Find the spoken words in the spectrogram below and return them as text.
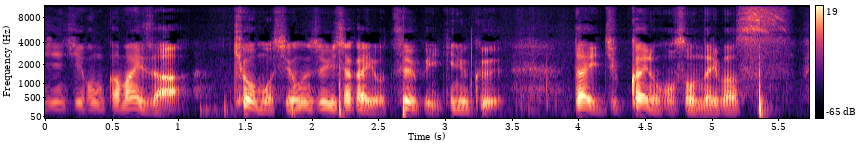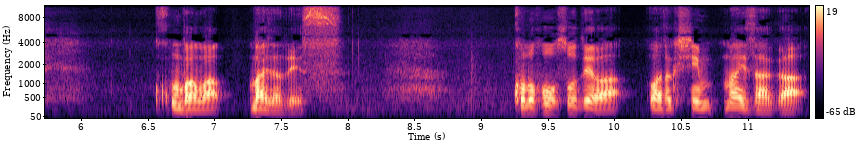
人資本家マイザー今日も資本主義社会を強く生き抜く第10回の放送になります。こんばんはマイザーです。この放送では私マイザーが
